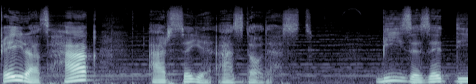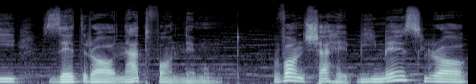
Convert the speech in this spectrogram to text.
غیر از حق عرصه ازداد است. بیز زدی زد را نتوان نمود. وان شه بیمثل را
